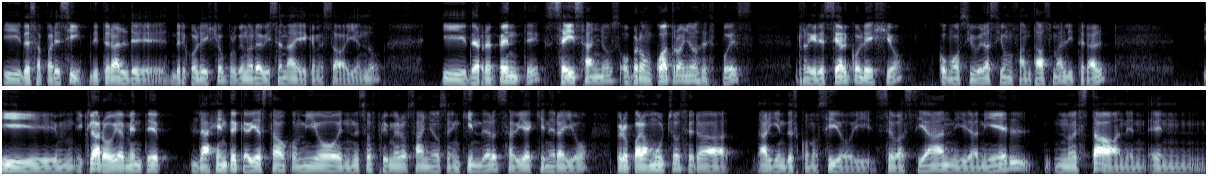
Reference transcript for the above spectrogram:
Y desaparecí, literal, de- del colegio porque no le avisé a nadie que me estaba yendo. Y de repente, seis años, o perdón, cuatro años después, regresé al colegio como si hubiera sido un fantasma, literal. Y claro, obviamente la gente que había estado conmigo en esos primeros años en kinder sabía quién era yo, pero para muchos era alguien desconocido. Y Sebastián y Daniel no estaban en, en,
